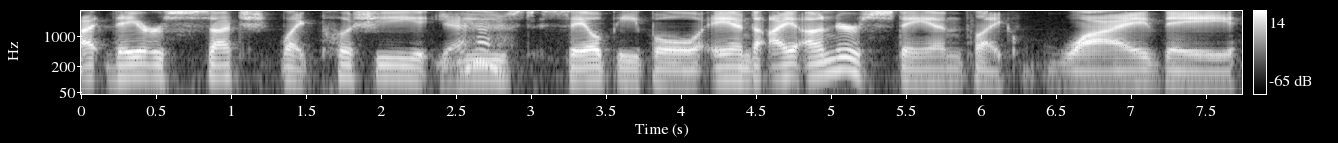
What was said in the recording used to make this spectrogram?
I, they are such like pushy Yeah. used sale people, and I understand like why they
